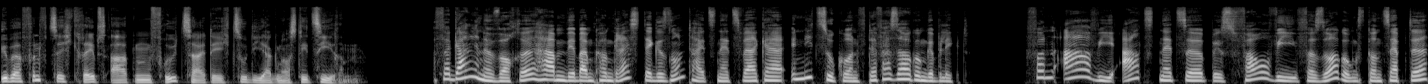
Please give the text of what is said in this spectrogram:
über 50 Krebsarten frühzeitig zu diagnostizieren. Vergangene Woche haben wir beim Kongress der Gesundheitsnetzwerke in die Zukunft der Versorgung geblickt. Von A wie Arztnetze bis V wie Versorgungskonzepte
